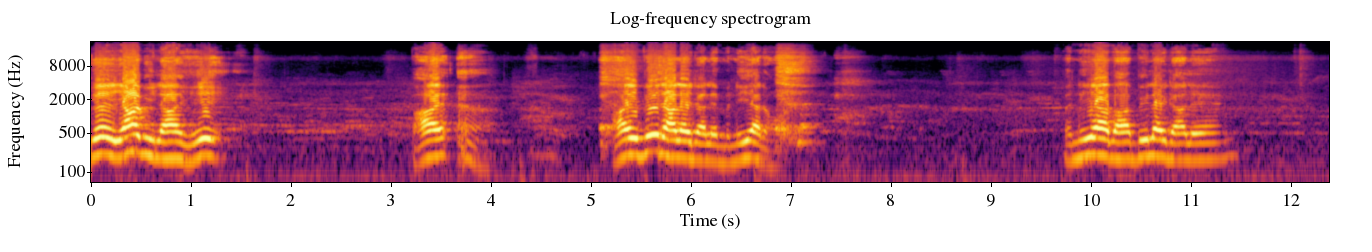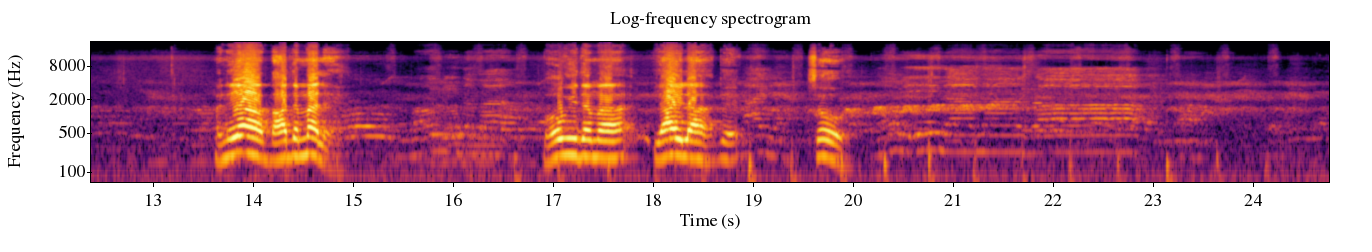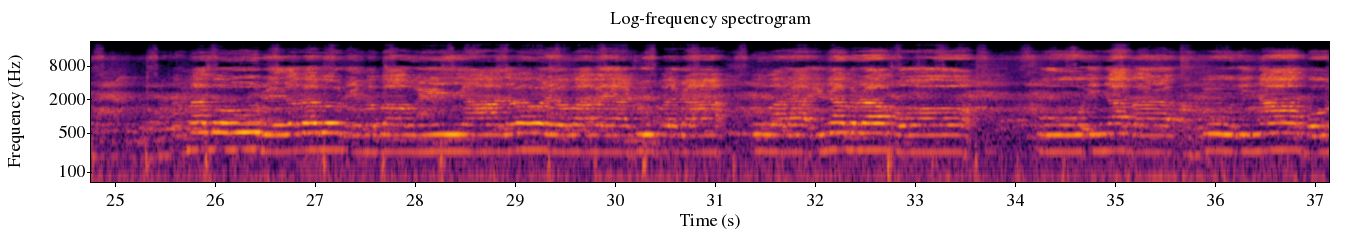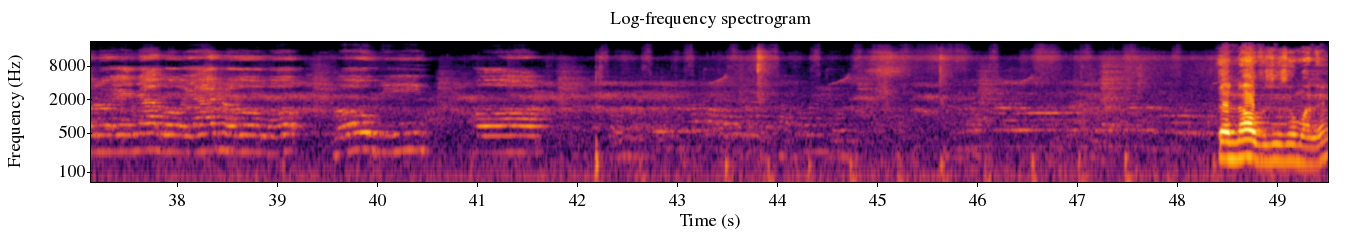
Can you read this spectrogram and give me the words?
ကဲရပြီလားဟေ့ဘာဘာပေးထားလိုက်တာလဲမနေရတော့မနေရဘာပေးလိုက်တာလဲမနေရဘာသမတ်လဲဘောဝီသမတ်ရပြီလားကဲဆို ကဲနောက်ဘူးစုမှလဲ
